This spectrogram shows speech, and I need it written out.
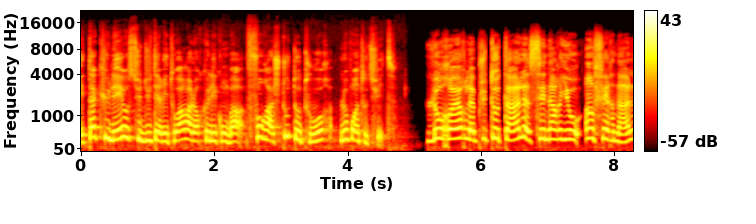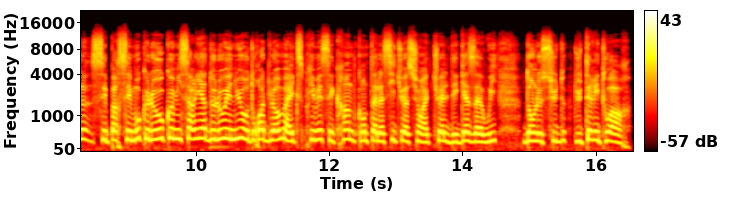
est acculée au sud du territoire alors que les combats font rage tout autour. Le point tout de suite. L'horreur la plus totale, scénario infernal, c'est par ces mots que le Haut Commissariat de l'ONU aux droits de l'homme a exprimé ses craintes quant à la situation actuelle des Gazaouis dans le sud du territoire.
